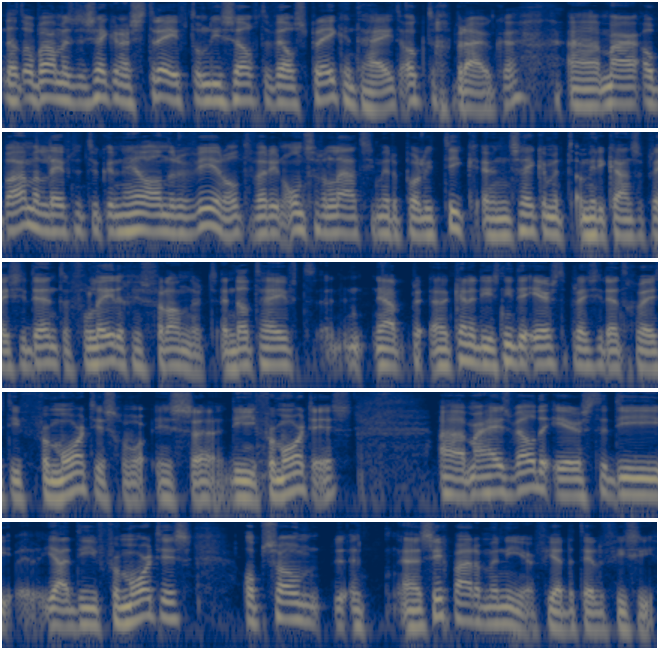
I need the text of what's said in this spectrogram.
dat Obama er zeker naar streeft om diezelfde welsprekendheid ook te gebruiken. Uh, maar Obama leeft natuurlijk in een heel andere wereld... waarin onze relatie met de politiek en zeker met Amerikaanse presidenten... volledig is veranderd. En dat heeft... Ja, Kennedy is niet de eerste president geweest die vermoord is, is, uh, die vermoord is. Uh, maar hij is wel de eerste die, ja, die vermoord is op zo'n uh, uh, zichtbare manier via de televisie.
